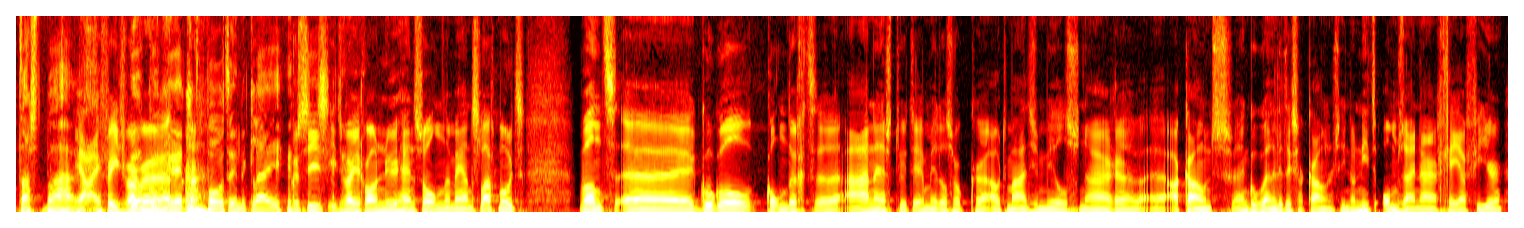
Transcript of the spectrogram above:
tastbaar. ja, even iets waar heel we... concreet poten in de klei. Precies, iets waar je gewoon nu hands-on mee aan de slag moet. Want eh, Google kondigt eh, aan, hè, stuurt inmiddels ook eh, automatische mails naar accounts, Google Analytics accounts, die nog niet om zijn naar GA4.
